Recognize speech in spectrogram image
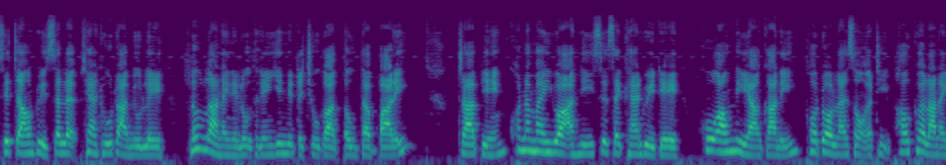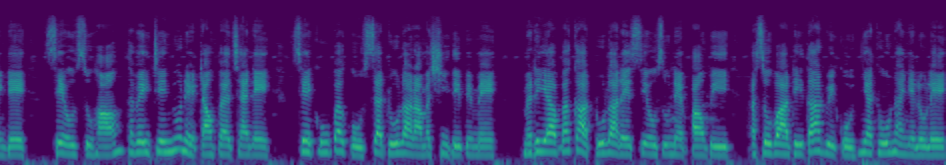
စစ်ကြောင်းတွေဆက်လက်ဖြန့်ထိုးတာမျိုးလေးလှုပ်လာနိုင်တယ်လို့သတင်းရင်းမြစ်တချို့ကသုံးသပ်ပါတယ်။ ဒါပြင်ခုနှစ်မိုင်ရွာအနီးစစ်စခန်းတွေတဲ့ခိုးအောင်နေရာကနေဖော်တော်လန်းဆောင်အထိဖောက်ထွက်လာနိုင်တဲ့စေအုပ်စုဟာတပိတ်ချင်းမြို့နယ်တောင်ဘက်ချမ်းနဲ့စေကူဘက်ကိုဆက်တိုးလာတာမရှိသေးပေမဲ့မဒီယာဘက်ကတိုးလာတဲ့စေအုပ်စုနဲ့ပေါင်းပြီးအဆိုပါဒေသတွေကိုညှက်ထိုးနိုင်တယ်လို့လည်း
